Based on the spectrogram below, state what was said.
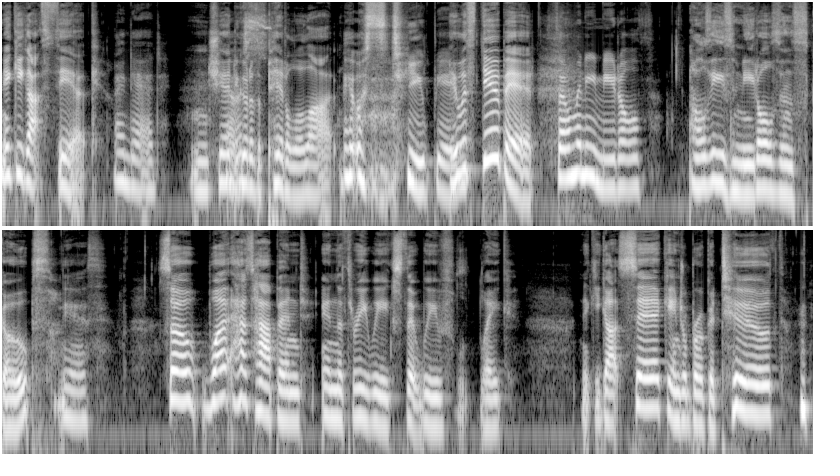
Nikki got sick. I did. and she had It to go to the piddle a lot. It was stupid. It was stupid. so many needles. All these needles and scopes. Yes. So, what has happened in the three weeks that we've like? Nikki got sick. Angel broke a tooth.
